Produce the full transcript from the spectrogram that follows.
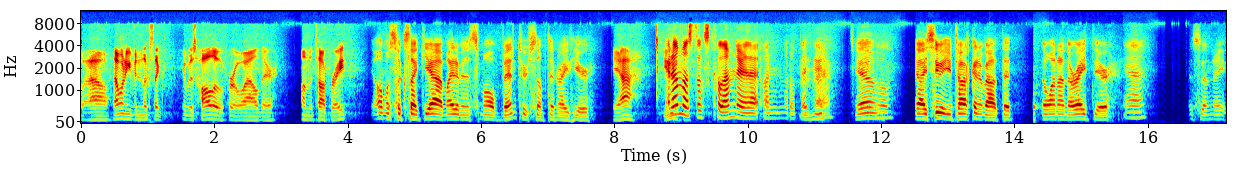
Wow. That one even looks like it was hollow for a while there on the top right. it almost looks like, yeah, it might have been a small vent or something right here. Yeah. It almost looks columnar, that one little bit Mhm. there. It's Yeah, cool. yeah, I see what you're talking about, that, the one on the right there. Yeah. This one right,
